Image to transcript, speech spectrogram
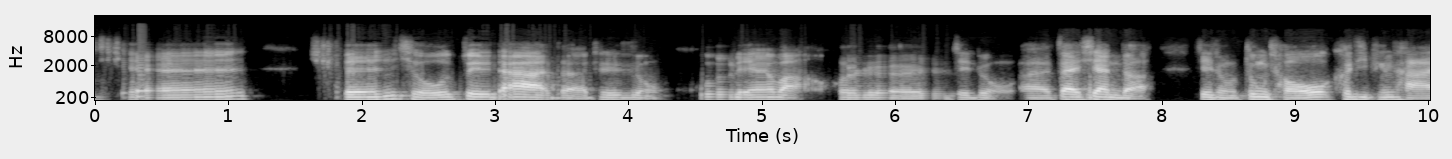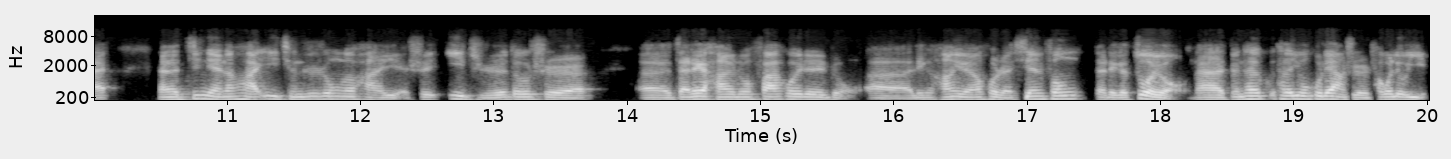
前全球最大的这种互联网或者这种呃在线的这种众筹科技平台。呃，今年的话，疫情之中的话，也是一直都是。呃，在这个行业中发挥这种呃领航员或者先锋的这个作用，那它它的用户量是超过六亿，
